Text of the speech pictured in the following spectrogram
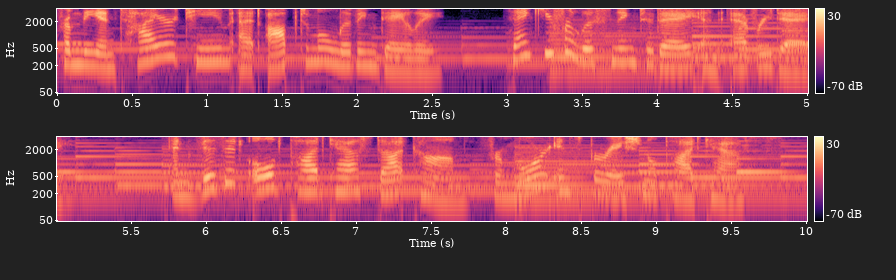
From the entire team at Optimal Living Daily, thank you for listening today and every day. And visit oldpodcast.com for more inspirational podcasts.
